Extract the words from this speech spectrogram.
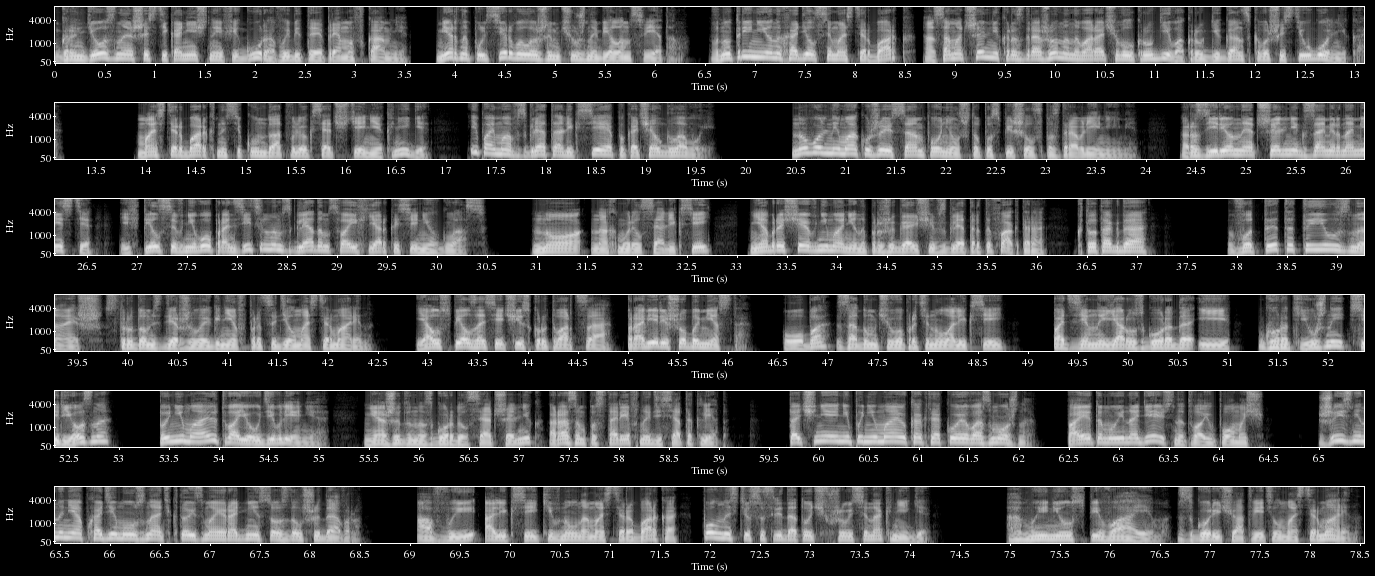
Грандиозная шестиконечная фигура, выбитая прямо в камне, мерно пульсировала жемчужно-белым светом. Внутри нее находился мастер Барк, а сам отшельник раздраженно наворачивал круги вокруг гигантского шестиугольника. Мастер Барк на секунду отвлекся от чтения книги и, поймав взгляд Алексея, покачал головой. Но вольный маг уже и сам понял, что поспешил с поздравлениями. Разъяренный отшельник замер на месте и впился в него пронзительным взглядом своих ярко-синих глаз. Но, нахмурился Алексей, не обращая внимания на прожигающий взгляд артефактора, кто тогда... «Вот это ты и узнаешь», — с трудом сдерживая гнев, процедил мастер Марин. «Я успел засечь искру Творца, проверишь оба места». «Оба?» — задумчиво протянул Алексей. Подземный ярус города и... Город Южный? Серьезно? Понимаю твое удивление. Неожиданно сгорбился отшельник, разом постарев на десяток лет. Точнее, не понимаю, как такое возможно. Поэтому и надеюсь на твою помощь. Жизненно необходимо узнать, кто из моей родни создал шедевр. А вы, Алексей кивнул на мастера Барка, полностью сосредоточившегося на книге. А мы не успеваем, с горечью ответил мастер Марин.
